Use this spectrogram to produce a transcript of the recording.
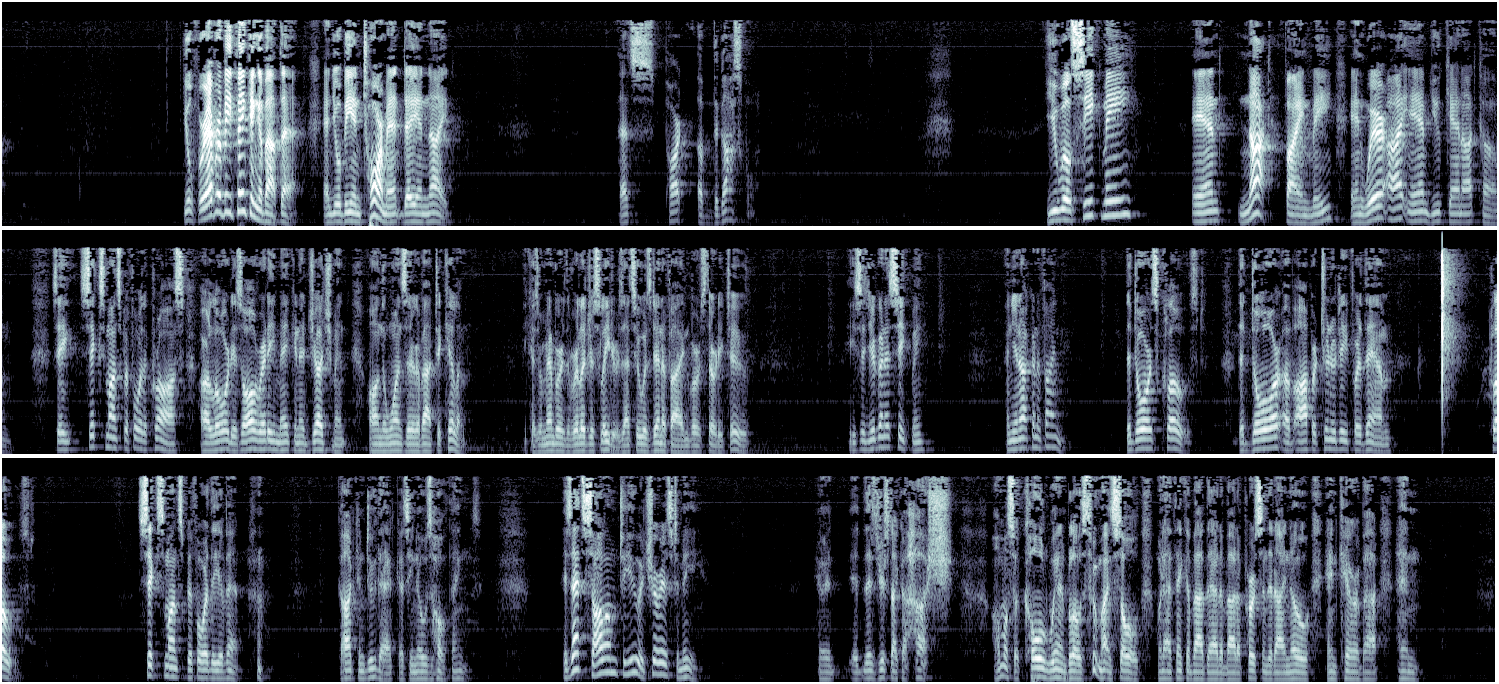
You'll forever be thinking about that and you'll be in torment day and night. That's part of the gospel. You will seek me and not find me, and where I am, you cannot come. See, six months before the cross, our Lord is already making a judgment on the ones that are about to kill him. Because remember, the religious leaders, that's who was identified in verse 32. He said, You're going to seek me, and you're not going to find me. The door's closed. The door of opportunity for them closed. Six months before the event. God can do that because He knows all things. Is that solemn to you? It sure is to me. It, it, there's just like a hush. Almost a cold wind blows through my soul when I think about that, about a person that I know and care about. And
